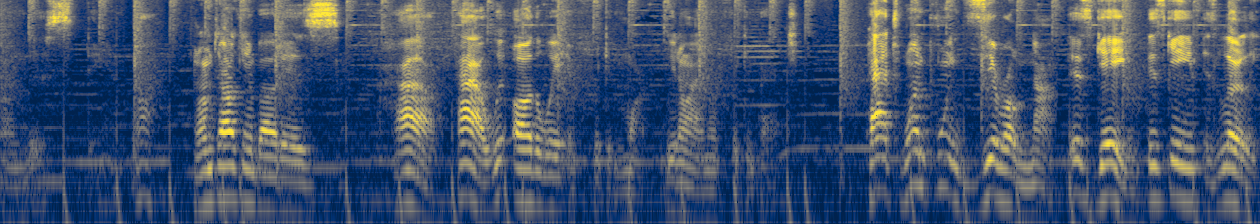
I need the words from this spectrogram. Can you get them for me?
understand why. What I'm talking about is how how we're all the way in freaking Mark. we don't have no freaking patch. Patch 1.09. This game, this game is literally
